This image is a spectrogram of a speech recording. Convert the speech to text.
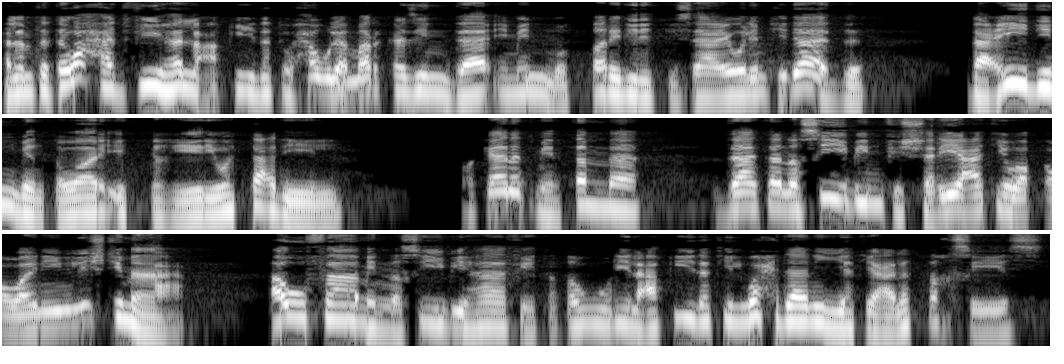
فلم تتوحد فيها العقيدة حول مركز دائم مضطرد الاتساع والامتداد بعيد من طوارئ التغيير والتعديل وكانت من ثم ذات نصيب في الشريعة وقوانين الاجتماع. أوفى من نصيبها في تطور العقيدة الوحدانية على التخصيص.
